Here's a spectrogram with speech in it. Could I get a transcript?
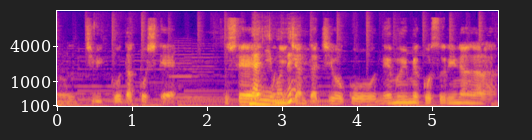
の、ちびっこを抱っこして、そして、ねお兄ちゃんたちをこう、眠い目こすりなが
